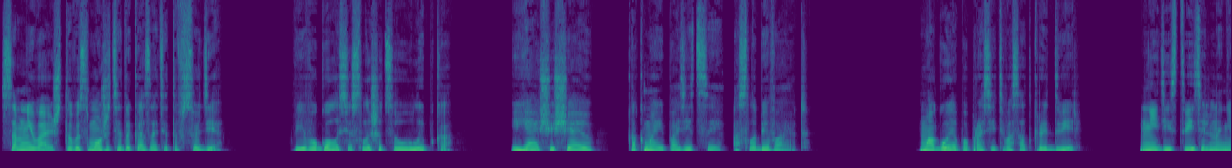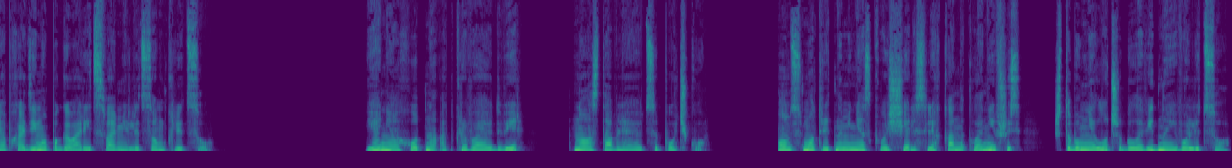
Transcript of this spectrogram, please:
Сомневаюсь, что вы сможете доказать это в суде. В его голосе слышится улыбка, и я ощущаю, как мои позиции ослабевают. Могу я попросить вас открыть дверь? Мне действительно необходимо поговорить с вами лицом к лицу. Я неохотно открываю дверь, но оставляю цепочку. Он смотрит на меня сквозь щель, слегка наклонившись, чтобы мне лучше было видно его лицо.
